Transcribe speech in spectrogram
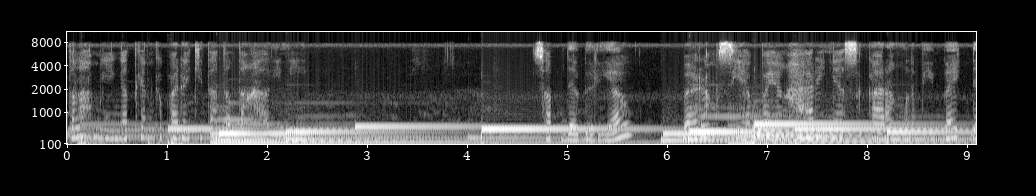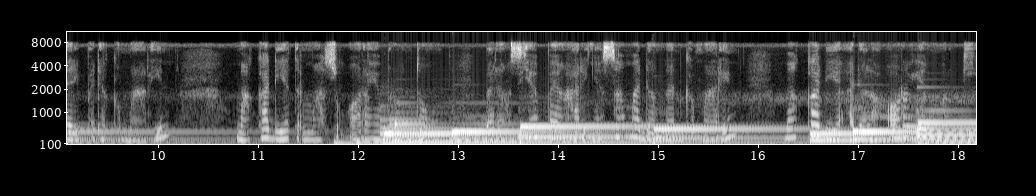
telah mengingatkan kepada kita tentang hal ini. Sabda beliau, barang siapa yang harinya sekarang lebih baik daripada kemarin, maka dia termasuk orang yang beruntung. Barang siapa yang harinya sama dengan kemarin, maka dia adalah orang yang merugi.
